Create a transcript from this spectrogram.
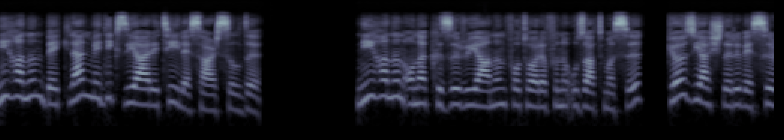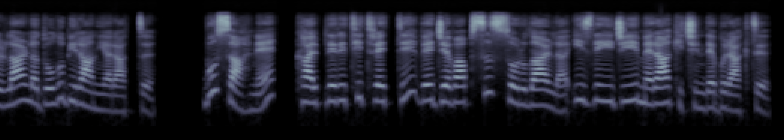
Nihan'ın beklenmedik ziyaretiyle sarsıldı. Nihan'ın ona kızı Rüya'nın fotoğrafını uzatması, gözyaşları ve sırlarla dolu bir an yarattı. Bu sahne, kalpleri titretti ve cevapsız sorularla izleyiciyi merak içinde bıraktı.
